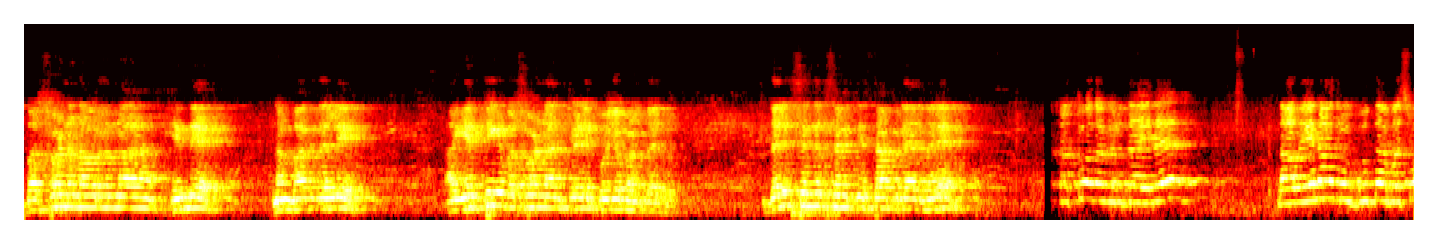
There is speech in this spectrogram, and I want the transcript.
ಬಸವಣ್ಣನವರನ್ನ ಹಿಂದೆ ನಮ್ಮ ಭಾಗದಲ್ಲಿ ಆ ಎತ್ತಿಗೆ ಬಸವಣ್ಣ ಅಂತೇಳಿ ಪೂಜೆ ಮಾಡ್ತಾ ಇದ್ರು. ದಲಿತ ಸಂಘದ ಸಮಿತಿ ಸ್ಥಾಪನೆ ಆದಮೇಲೆ ತತ್ವದ ವಿರುದ್ಧ ಇದೆ. ನಾವೇನಾದ್ರೂ ಬುದ್ಧ ಬಸವ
